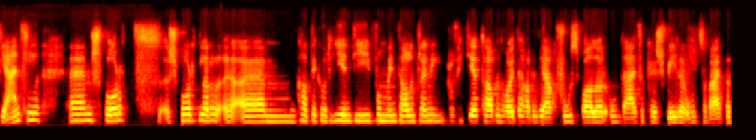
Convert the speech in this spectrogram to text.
die Einzelsportler-Kategorien, ähm, ähm, die vom mentalen Training profitiert haben. Heute haben wir auch Fußballer und Eishockeyspieler und so weiter,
